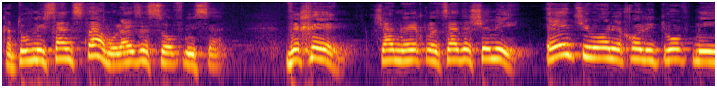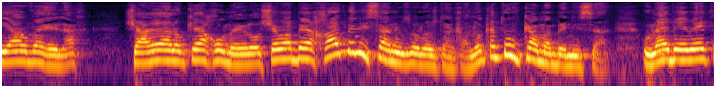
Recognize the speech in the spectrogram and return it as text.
כתוב ניסן סתם, אולי זה סוף ניסן. וכן, עכשיו נלך לצד השני, אין שמעון יכול לטרוף מאייר ואילך, שהרי הלוקח אומר לו, שמא באחד בניסן הוא זונו שלך, לא כתוב כמה בניסן. אולי באמת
